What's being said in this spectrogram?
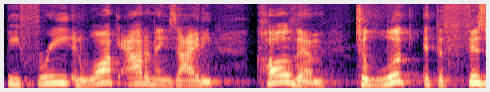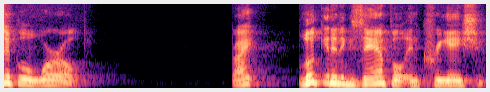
be free and walk out of anxiety, call them to look at the physical world, right? Look at an example in creation.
